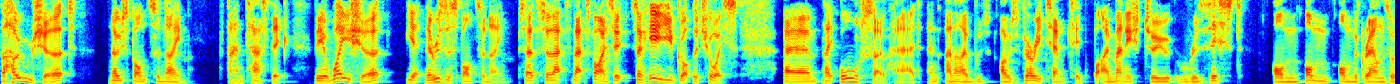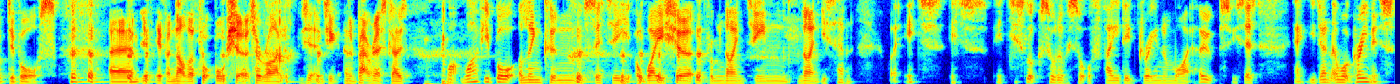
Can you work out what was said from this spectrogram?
The home shirt, no sponsor name. Fantastic. The away shirt, yeah, there is a sponsor name. So, so that's, that's fine. So, so here you've got the choice. Um, they also had, and, and I was, I was very tempted, but I managed to resist on on on the grounds of divorce. Um, if, if, another football shirt arrived, and, she, and Baroness goes, "Why have you bought a Lincoln City away shirt from 1997?" Well, it's it's it just looks sort of sort of faded green and white hoops. She says, yeah, "You don't know what green is."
